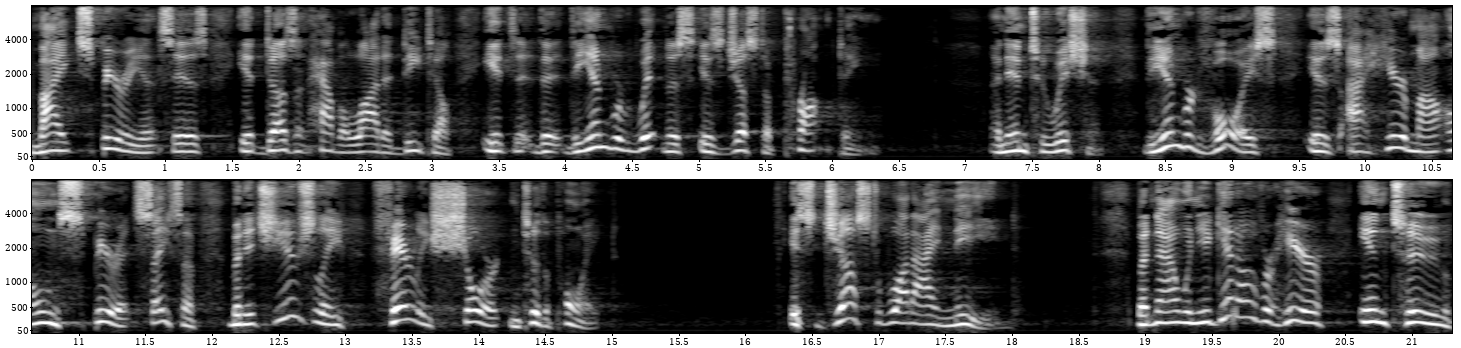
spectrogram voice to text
my experience is it doesn't have a lot of detail. It's, the, the inward witness is just a prompting, an intuition. The inward voice is I hear my own spirit say something, but it's usually fairly short and to the point. It's just what I need. But now, when you get over here into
